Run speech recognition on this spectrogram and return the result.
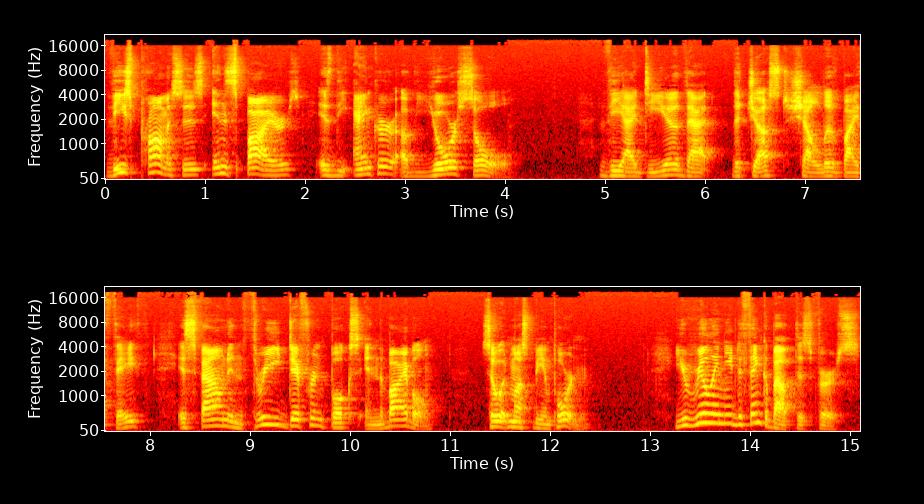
these promises inspires is the anchor of your soul. The idea that the just shall live by faith, is found in three different books in the Bible, so it must be important. You really need to think about this verse.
